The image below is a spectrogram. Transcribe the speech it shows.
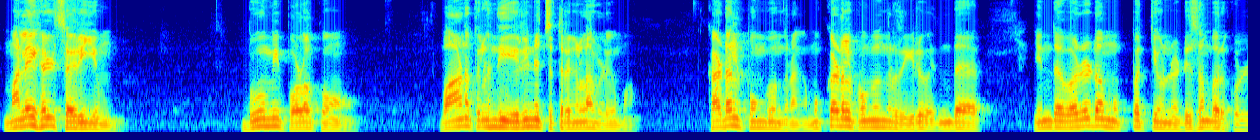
மலைகள் சரியும் பூமி பொழக்கும் வானத்துலேருந்து எரி நட்சத்திரங்கள்லாம் விழுகுமா? கடல் பொங்குங்கிறாங்க. முக்கடல் பொங்குங்கிறது இரு இந்த இந்த வருடம் முப்பத்தி ஒன்று டிசம்பருக்குள்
